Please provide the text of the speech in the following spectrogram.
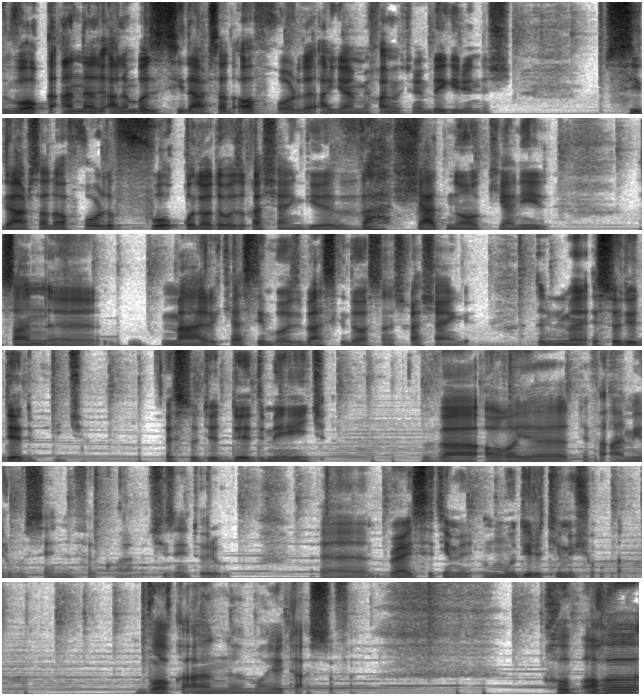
واقعا الان بازی سی درصد off خورده. اگر می‌خوایم می‌تونیم بگیرینش. سی درصد off خورده فوق العاده بازی قشنگیه. وحشتناک. یعنی اصلا مرکز این بازی بس که داستانش قشنگه. استودیو دد میج استودیو دد میج و آقای امیر حسین فکر کنم چیز اینطوری بود. رئیس تیم مدیر تیمش بودن. واقعا مایه تاسفه خب آقا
